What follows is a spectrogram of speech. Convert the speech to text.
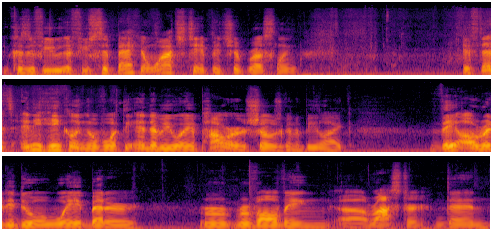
Because if you if you sit back and watch Championship Wrestling, if that's any hinkling of what the NWA Power show is going to be like, they already do a way better re- revolving uh, roster than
